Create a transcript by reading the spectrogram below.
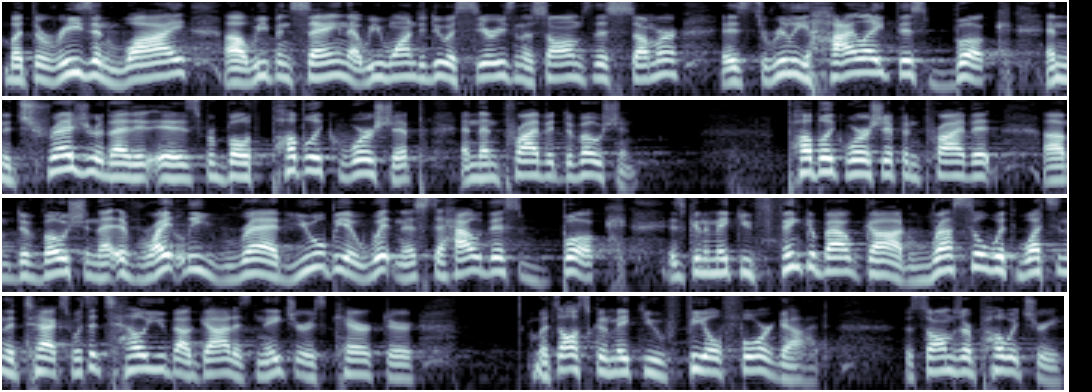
but the reason why uh, we've been saying that we wanted to do a series in the Psalms this summer is to really highlight this book and the treasure that it is for both public worship and then private devotion public worship and private um, devotion that, if rightly read, you will be a witness to how this book is going to make you think about God, wrestle with what's in the text, what's it tell you about God, His nature, His character, but it's also going to make you feel for God. The Psalms are poetry.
